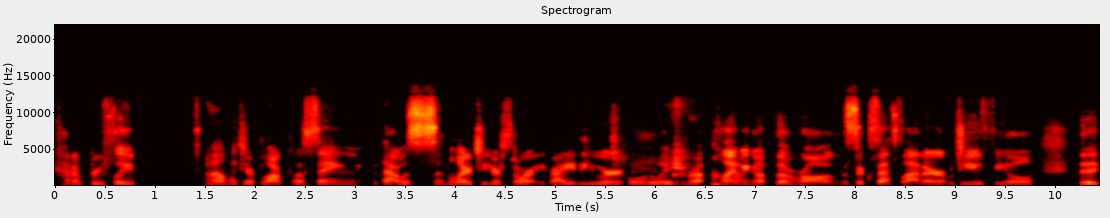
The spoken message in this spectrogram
kind of briefly um, with your blog post saying that was similar to your story, right? You were totally climbing up the wrong success ladder. Do you feel that,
